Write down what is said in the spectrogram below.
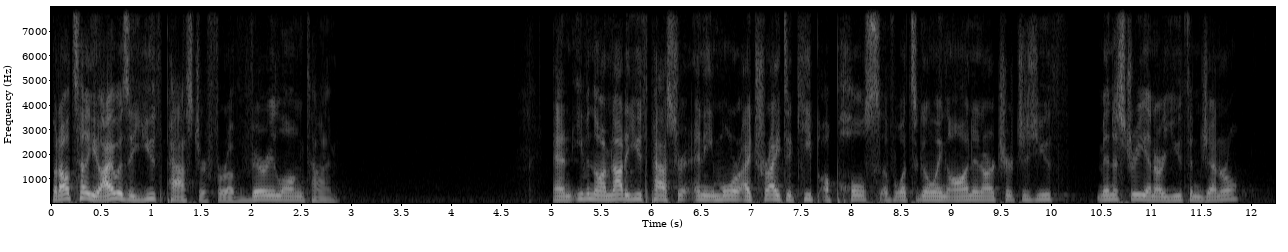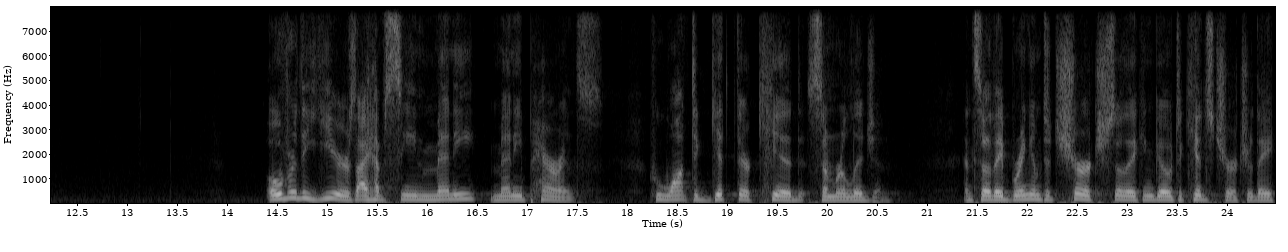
But I'll tell you, I was a youth pastor for a very long time. And even though I'm not a youth pastor anymore, I try to keep a pulse of what's going on in our church's youth ministry and our youth in general. Over the years, I have seen many, many parents who want to get their kid some religion. And so they bring them to church so they can go to kids' church, or they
